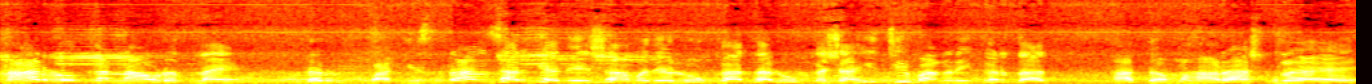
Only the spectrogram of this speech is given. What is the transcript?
फार लोकांना आवडत नाही. तर पाकिस्तानसारख्या देशामध्ये लोक आता लोकशाहीची मागणी करतात. हा तर महाराष्ट्र आहे.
